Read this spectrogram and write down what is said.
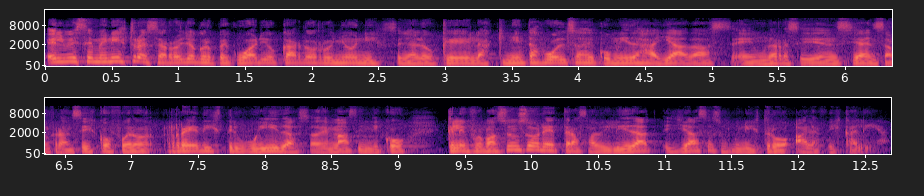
El viceministro de Desarrollo Agropecuario, Carlos Roñoni, señaló que las 500 bolsas de comidas halladas en una residencia en San Francisco fueron redistribuidas. Además, indicó que la información sobre trazabilidad ya se suministró a la Fiscalía.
